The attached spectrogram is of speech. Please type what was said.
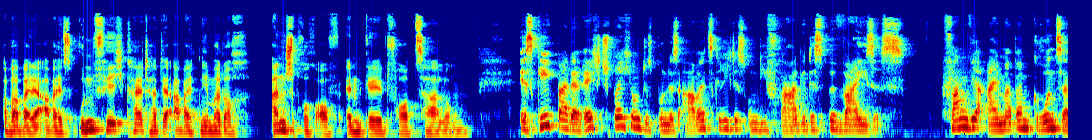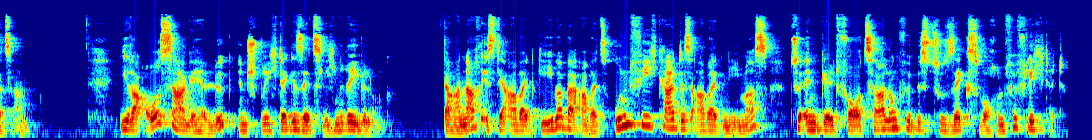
Aber bei der Arbeitsunfähigkeit hat der Arbeitnehmer doch Anspruch auf Entgeltfortzahlung. Es geht bei der Rechtsprechung des Bundesarbeitsgerichtes um die Frage des Beweises. Fangen wir einmal beim Grundsatz an. Ihre Aussage, Herr Lück, entspricht der gesetzlichen Regelung. Danach ist der Arbeitgeber bei Arbeitsunfähigkeit des Arbeitnehmers zur Entgeltfortzahlung für bis zu sechs Wochen verpflichtet.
